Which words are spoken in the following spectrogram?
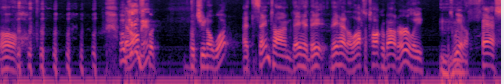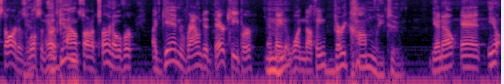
Oh, okay, also- man. But, but you know what? At the same time, they had they, they had a lot to talk about early because we had a fast start as Wilson Harris Mm-hmm. Again. pounced on a turnover again, rounded their keeper and made it Mm-hmm. one nothing. Very calmly too. You know, and you know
